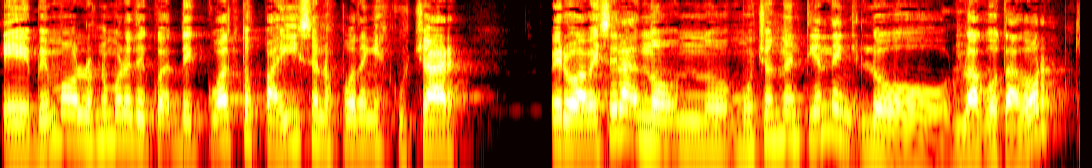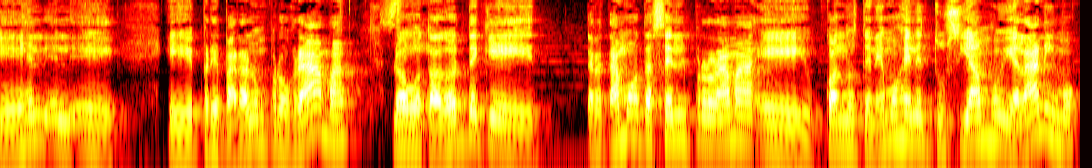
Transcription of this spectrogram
vemos los números de, de cuántos países nos pueden escuchar. Pero a veces no, no, muchos no entienden lo, agotador que es el, eh, eh, preparar un programa, lo agotador de que tratamos de hacer el programa eh, cuando tenemos el entusiasmo y el ánimo,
